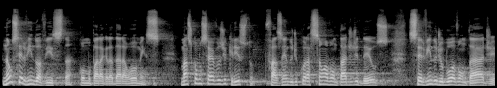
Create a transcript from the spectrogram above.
não servindo à vista, como para agradar a homens, mas como servos de Cristo, fazendo de coração a vontade de Deus, servindo de boa vontade,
